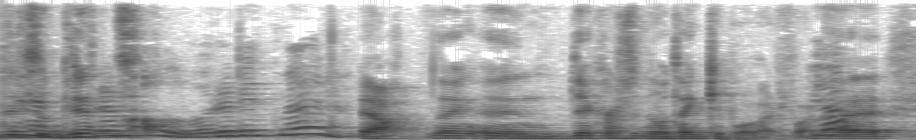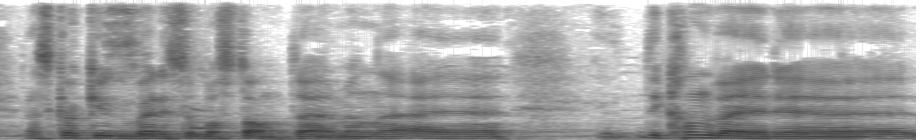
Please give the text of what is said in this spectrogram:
det er så greit. frem alvoret litt mer. Ja, det, det er kanskje noe å tenke på, i hvert fall. Ja. Jeg, jeg skal ikke være så bastant der, men eh, det kan være eh,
